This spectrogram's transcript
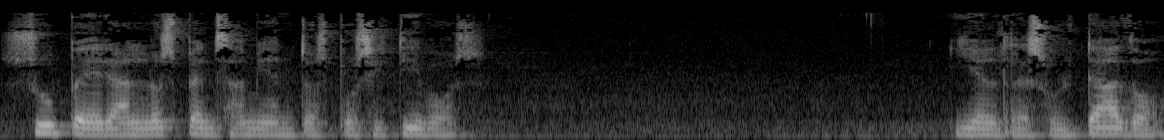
superan los pensamientos positivos. Y el resultado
